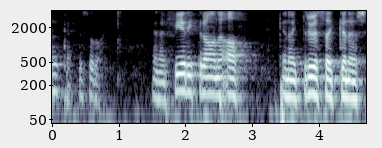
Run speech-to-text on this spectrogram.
okay, dis reg. En hy vee die trane af en hy troos sy kinders.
